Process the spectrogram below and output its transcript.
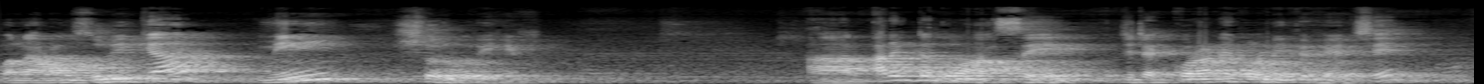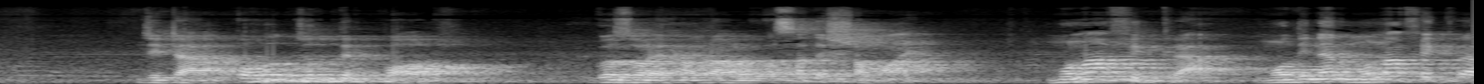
ওয়া নাউযুবিকা মিন শুরুরিহিম আর আরেকটা দোয়া আছে, যেটা কোরআনে বর্ণিত হয়েছে, যেটা বহু যুদ্ধের পর গোজওয়ায় হামরাউল আসাদের সময় মুনাফিকরা, মদিনার মুনাফিকরা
